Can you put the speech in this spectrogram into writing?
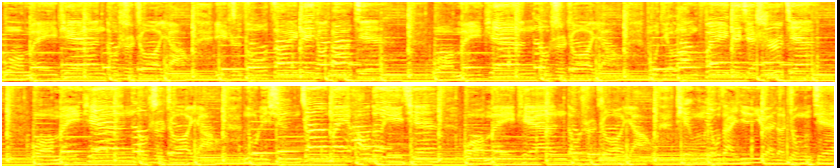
我每天都是这样，一直走在这条大街。些时间。我每天都是这样，努力寻找美好的一切。我每天都是这样，停留在音乐的中间。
